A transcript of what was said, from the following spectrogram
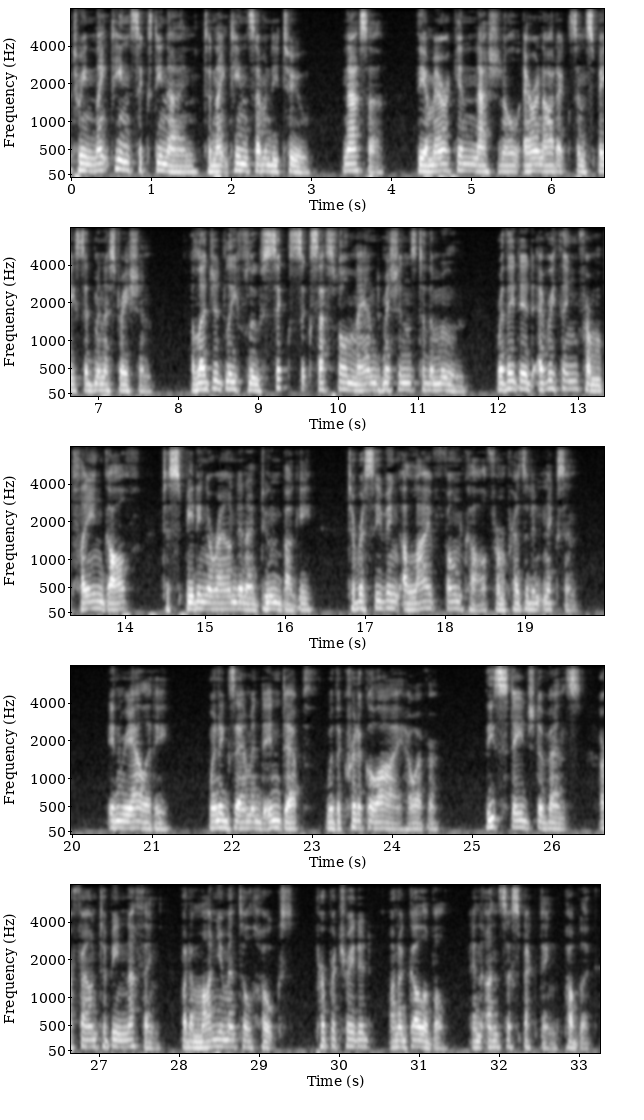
Between 1969 to 1972, NASA, the American National Aeronautics and Space Administration, allegedly flew six successful manned missions to the moon, where they did everything from playing golf to speeding around in a dune buggy to receiving a live phone call from President Nixon. In reality, when examined in depth with a critical eye, however, these staged events are found to be nothing but a monumental hoax perpetrated on a gullible and unsuspecting public.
